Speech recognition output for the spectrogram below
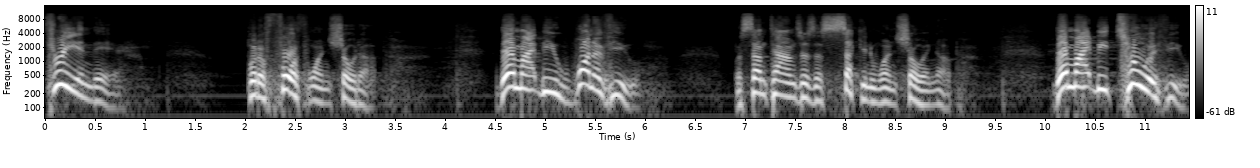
three in there, but a fourth one showed up. There might be one of you, but sometimes there's a second one showing up. There might be two of you,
